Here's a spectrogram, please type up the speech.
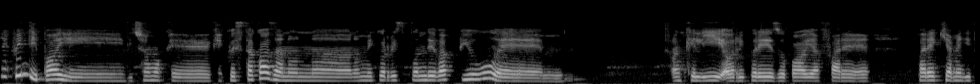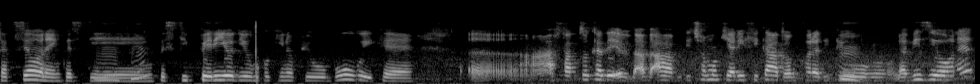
E quindi poi diciamo che, che questa cosa non, non mi corrispondeva più e anche lì ho ripreso poi a fare parecchia meditazione in questi, mm-hmm. in questi periodi un pochino più bui che uh, ha fatto cadere, ha, ha, diciamo chiarificato ancora di più mm. la visione.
